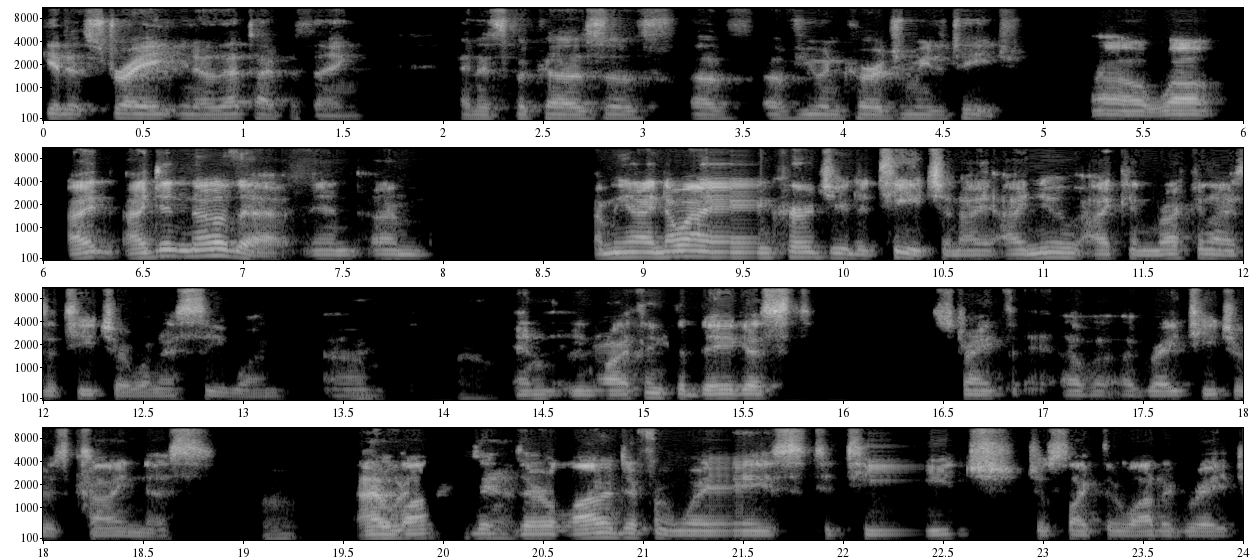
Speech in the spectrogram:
get it straight." You know, that type of thing. And it's because of of of you encouraging me to teach. Oh well, I I didn't know that, and um, I mean, I know I encourage you to teach, and I I knew I can recognize a teacher when I see one. Um, and you know, I think the biggest strength of a, a great teacher is kindness. Mm-hmm. There are, lot, there are, a lot, of different ways to teach, just like there are a lot of great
